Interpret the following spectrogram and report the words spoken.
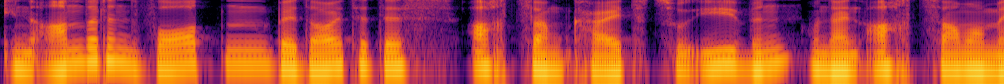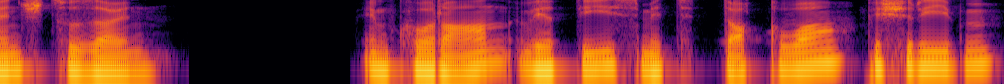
In anderen Worten bedeutet es, Achtsamkeit zu üben und ein achtsamer Mensch zu sein. Im Koran wird dies mit Taqwa beschrieben,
